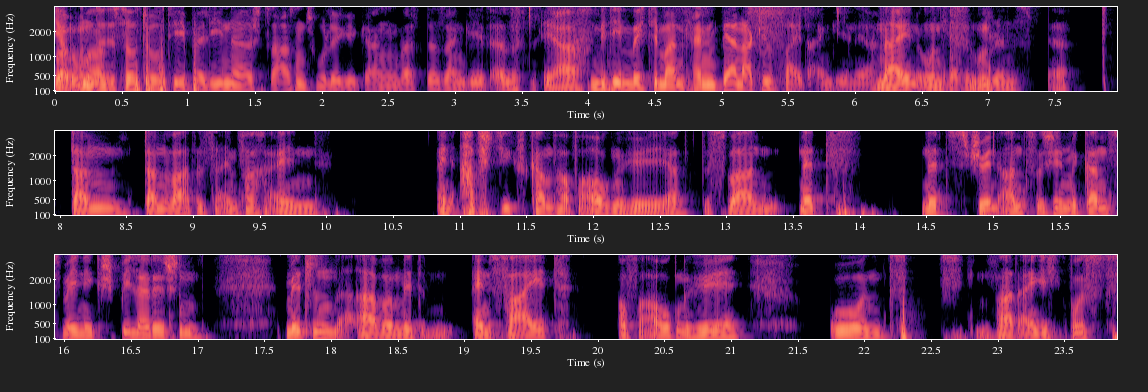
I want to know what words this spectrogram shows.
ja, und ist doch durch die Berliner Straßenschule gegangen, was das angeht. Also ja. mit dem möchte man keinen Bernackel-Fight eingehen, ja. Nein, und, und Prince, ja. dann, dann war das einfach ein, ein Abstiegskampf auf Augenhöhe, ja. Das war nicht, nicht schön anzusehen mit ganz wenig spielerischen Mitteln, aber mit ein Fight auf Augenhöhe und man hat eigentlich gewusst,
